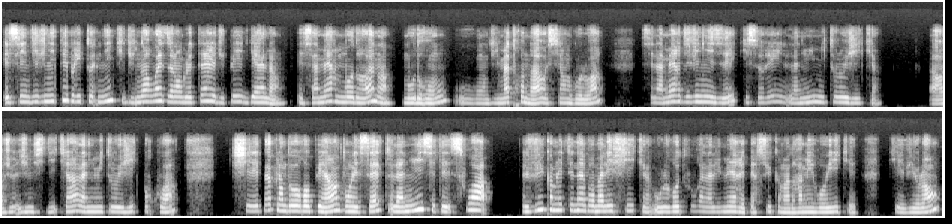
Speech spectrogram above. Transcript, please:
Et c'est une divinité britannique du nord-ouest de l'Angleterre et du pays de Galles. Et sa mère Modron, Modron, ou on dit Matrona aussi en gaulois, c'est la mère divinisée qui serait la nuit mythologique. Alors je me suis dit, tiens, la nuit mythologique, pourquoi? Chez les peuples indo-européens, dont les Celtes, la nuit, c'était soit vu comme les ténèbres maléfiques, où le retour à la lumière est perçu comme un drame héroïque et- qui est violent,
